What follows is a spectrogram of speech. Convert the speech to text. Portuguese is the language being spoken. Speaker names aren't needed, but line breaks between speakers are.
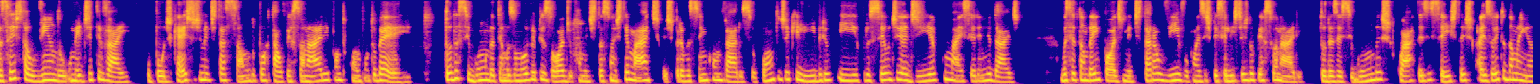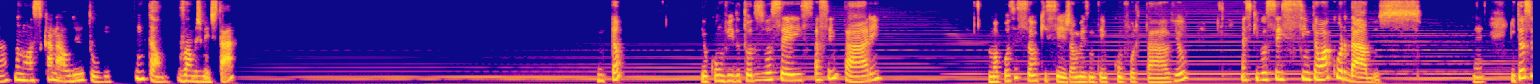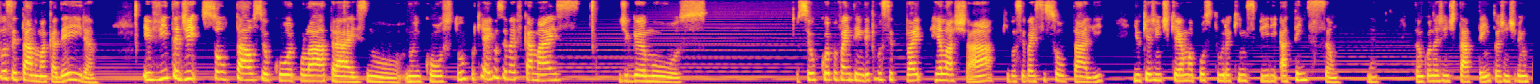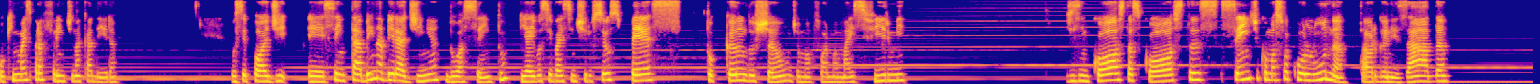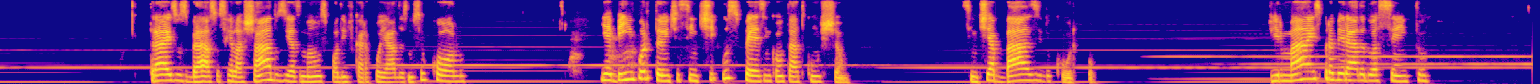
Você está ouvindo o Medita e Vai, o podcast de meditação do portal personare.com.br. Toda segunda temos um novo episódio com meditações temáticas para você encontrar o seu ponto de equilíbrio e ir para o seu dia a dia com mais serenidade. Você também pode meditar ao vivo com as especialistas do Personare, todas as segundas, quartas e sextas, às oito da manhã, no nosso canal do YouTube. Então, vamos meditar?
Então, eu convido todos vocês a sentarem numa posição que seja ao mesmo tempo confortável, mas que vocês se sintam acordados. Né? Então, se você está numa cadeira, evita de soltar o seu corpo lá atrás no, no encosto, porque aí você vai ficar mais, digamos, o seu corpo vai entender que você vai relaxar, que você vai se soltar ali. E o que a gente quer é uma postura que inspire atenção, né? Então, quando a gente está atento, a gente vem um pouquinho mais para frente na cadeira. Você pode é, sentar bem na beiradinha do assento e aí você vai sentir os seus pés tocando o chão de uma forma mais firme desencosta as costas, sente como a sua coluna está organizada. Traz os braços relaxados e as mãos podem ficar apoiadas no seu colo. E é bem importante sentir os pés em contato com o chão. Sentir a base do corpo. Vir mais para a beirada do assento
